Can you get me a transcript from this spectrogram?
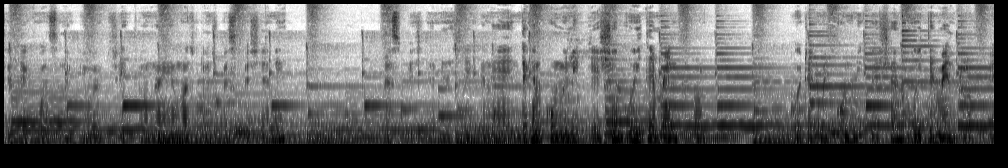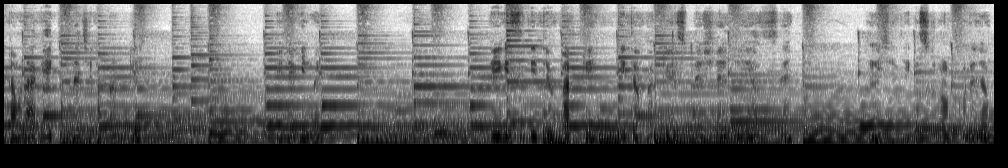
থ্রিতে দেখব আসলে কি ওয়েব থ্রিতেও নাই আমরা চলে আসব স্পেশালি স্পেশালি সেখানে দেখেন কমিউনিকেশন উইথ এ মেন্টর ওইটা নেবেন কমিউনিকেশন উইথ এ মেন্টর এটা আমার আগে কিনা ছিল কার্ডটি এটা কিনবেন পেয়ে গেছি দ্বিতীয় কার্ডটি দ্বিতীয় কার্ডটি স্পেশালি আছে নিচে থেকে স্ক্রল করে যাব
